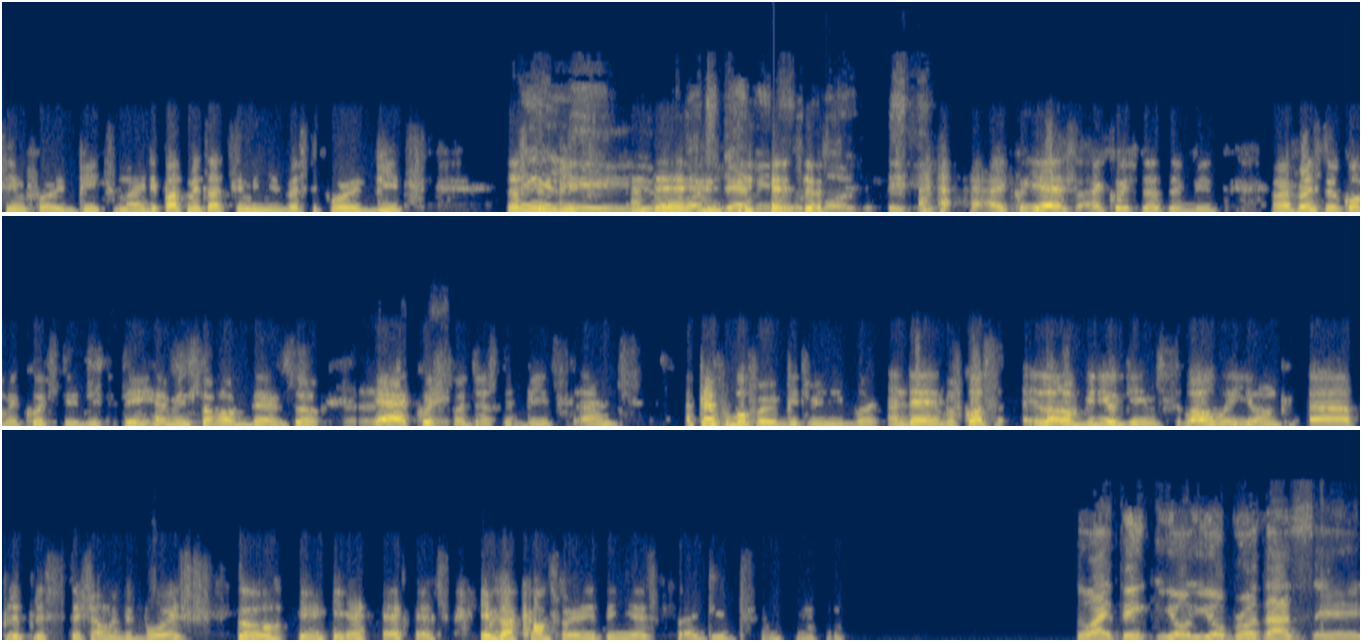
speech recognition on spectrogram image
team for a bit, my departmental team in university for a bit just really? a bit. And you then coach them in football. I, yes, I coached just a bit. My friends still call me coach to this day. I mean, some of them. So yeah, I coached for just a bit, and I played football for a bit really. But and then of course a lot of video games while we're young. Uh, play PlayStation with the boys. So yes, if that counts for anything, yes, I did. So I think your your brothers uh,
